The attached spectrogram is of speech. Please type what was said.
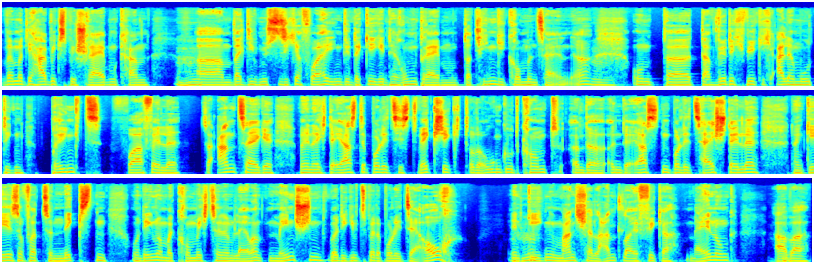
wenn man die halbwegs beschreiben kann, ähm, weil die müssen sich ja vorher irgendwie in der Gegend herumtreiben und dorthin gekommen sein. Ja? Und äh, da würde ich wirklich alle ermutigen, bringt Vorfälle zur Anzeige. Wenn euch der erste Polizist wegschickt oder ungut kommt an der, an der ersten Polizeistelle, dann gehe ich sofort zur nächsten und irgendwann mal komme ich zu einem leibenden Menschen, weil die gibt es bei der Polizei auch, entgegen mancher landläufiger Meinung. Aber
